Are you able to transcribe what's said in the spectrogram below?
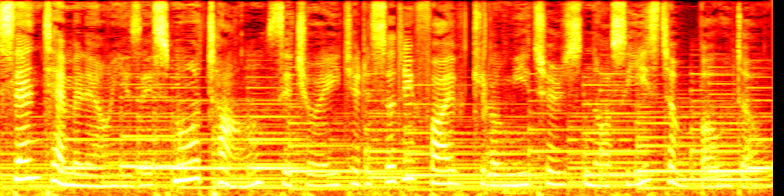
Saint-Emilion is a small town situated 35 kilometers northeast of Bordeaux.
